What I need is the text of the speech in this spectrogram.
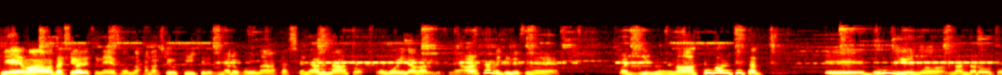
で、まあ、私はですね、そんな話を聞いてですね、なるほどな、確かにあるな、と思いながらですね、改めてですね、まあ、自分が憧れてたって、どういうのなんだろうと、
